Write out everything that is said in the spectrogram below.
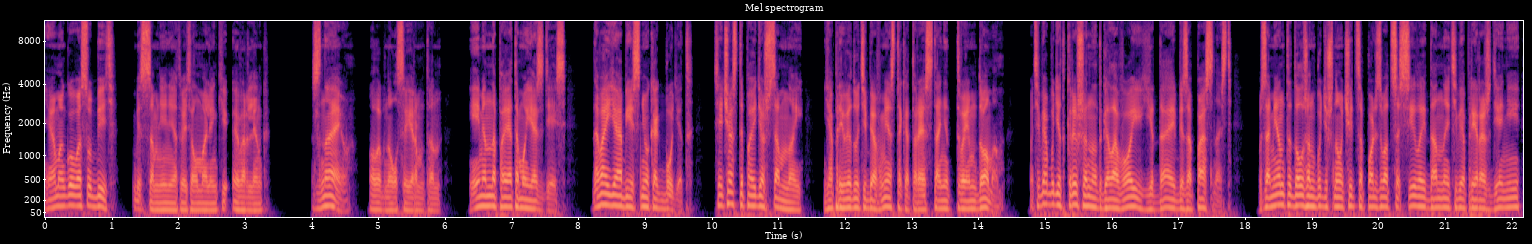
«Я могу вас убить», — без сомнения ответил маленький Эверлинг. «Знаю», — улыбнулся Ермтон. «Именно поэтому я здесь. Давай я объясню, как будет. Сейчас ты пойдешь со мной. Я приведу тебя в место, которое станет твоим домом. У тебя будет крыша над головой, еда и безопасность. Взамен ты должен будешь научиться пользоваться силой, данной тебе при рождении,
